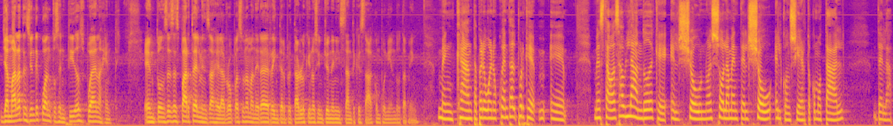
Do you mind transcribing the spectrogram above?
llamar la atención de cuántos sentidos pueda la gente. Entonces es parte del mensaje, la ropa es una manera de reinterpretar lo que uno sintió en el instante que estaba componiendo también. Me encanta, pero bueno, cuenta, porque eh, me estabas hablando de que el show no es solamente el show, el concierto como tal de la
